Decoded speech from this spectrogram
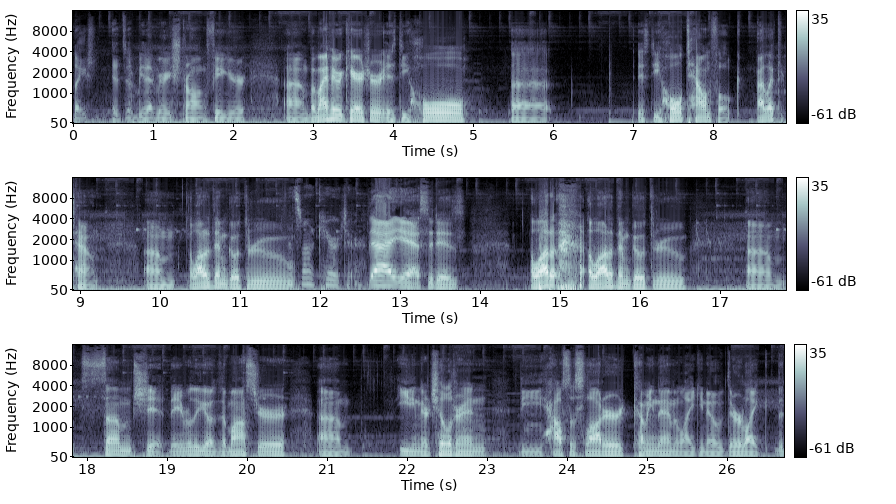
like it'll be that very strong figure. Um, but my favorite character is the whole, uh, is the whole town folk. I like the town. Um, a lot of them go through. That's not a character. Ah, yes, it is. A lot of a lot of them go through um, some shit. They really go the monster um, eating their children, the house of slaughter coming them, and like you know they're like the,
